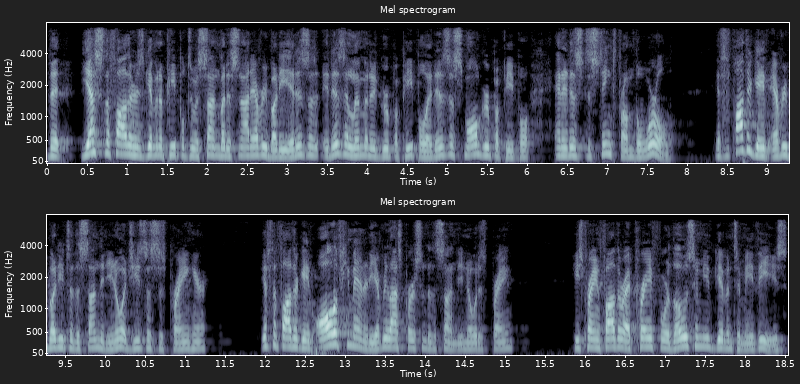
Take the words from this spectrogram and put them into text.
that yes, the Father has given a people to a Son, but it's not everybody. It is a, it is a limited group of people. It is a small group of people, and it is distinct from the world. If the Father gave everybody to the Son, then you know what Jesus is praying here? If the Father gave all of humanity, every last person to the Son, do you know what he's praying? He's praying, Father, I pray for those whom you've given to me, these,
